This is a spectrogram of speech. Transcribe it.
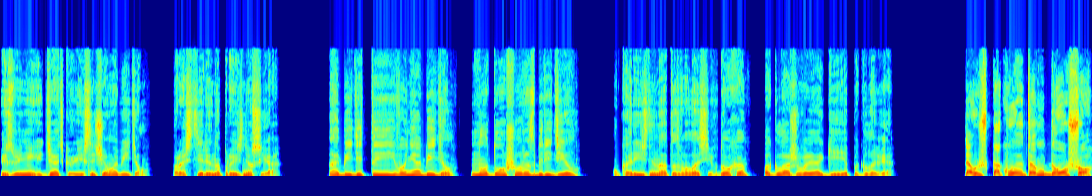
«Извини, дядька, если чем обидел», — растерянно произнес я. «Обидеть ты его не обидел, но душу разбередил», — укоризненно отозвалась Евдоха, поглаживая Агея по голове. «Да уж какую там душу!»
